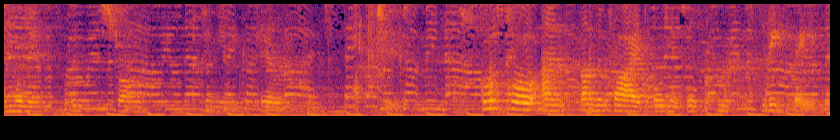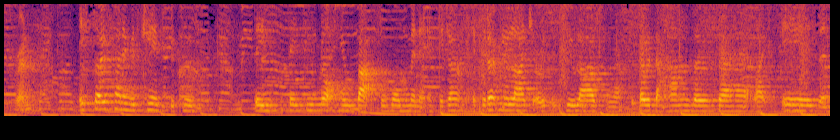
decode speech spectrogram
And women with strong and. Schools tour and London Pride audience were completely different. It's so funny with kids because they they do not hold back for one minute. If they don't if they don't really like it or if it's too loud for them, they'll sit there with their hands over their head, like ears and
